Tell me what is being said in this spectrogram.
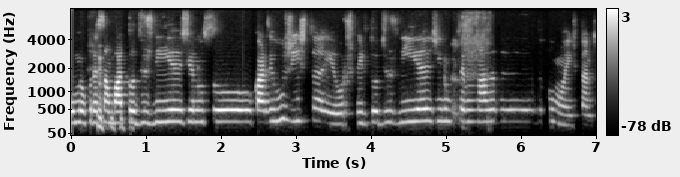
o meu coração bate todos os dias, eu não sou cardiologista, eu respiro todos os dias e não percebo nada de pulmões. Portanto,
